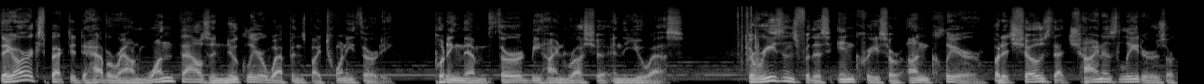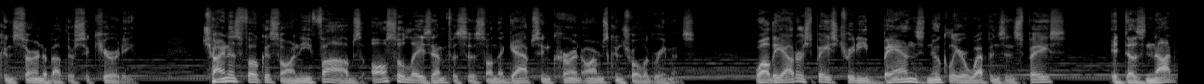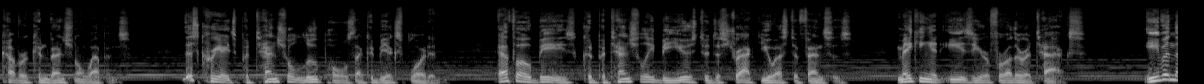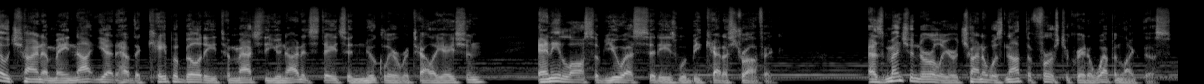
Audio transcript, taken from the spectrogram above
They are expected to have around 1,000 nuclear weapons by 2030, putting them third behind Russia and the US. The reasons for this increase are unclear, but it shows that China's leaders are concerned about their security. China's focus on EFOBs also lays emphasis on the gaps in current arms control agreements. While the Outer Space Treaty bans nuclear weapons in space, it does not cover conventional weapons. This creates potential loopholes that could be exploited. FOBs could potentially be used to distract U.S. defenses, making it easier for other attacks. Even though China may not yet have the capability to match the United States in nuclear retaliation, any loss of U.S. cities would be catastrophic. As mentioned earlier, China was not the first to create a weapon like this.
